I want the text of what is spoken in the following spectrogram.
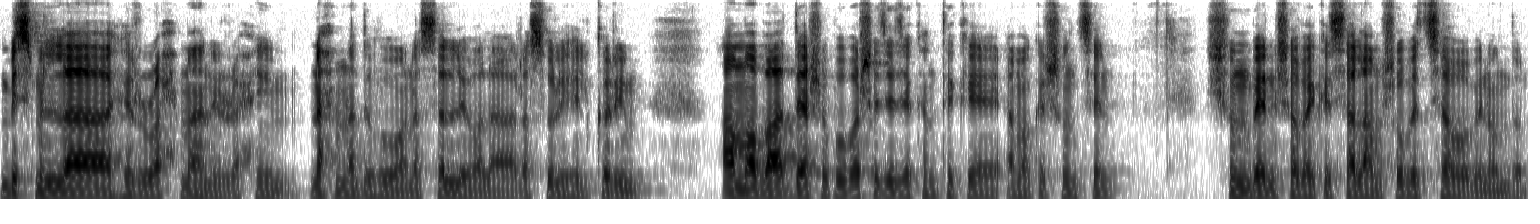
বিসমিল্লাহির রহমানির রহিম নাহমাদুহু আনাসাল্লি আলা রাসুলহিল করিম। আমাবাদ দেশ উপবাসে যে যেখান থেকে আমাকে শুনছেন, শুনবেন, সবাইকে সালাম, শুভেচ্ছা ও অভিনন্দন।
